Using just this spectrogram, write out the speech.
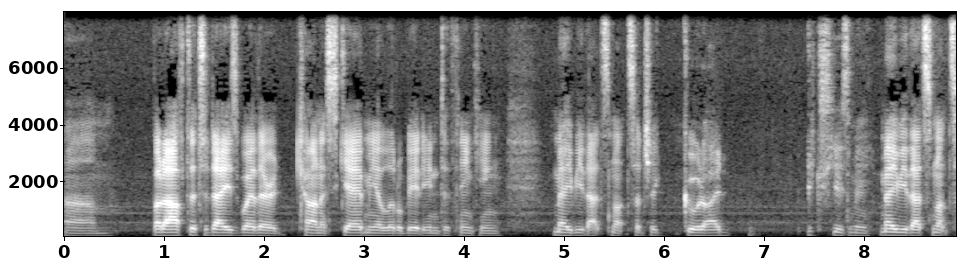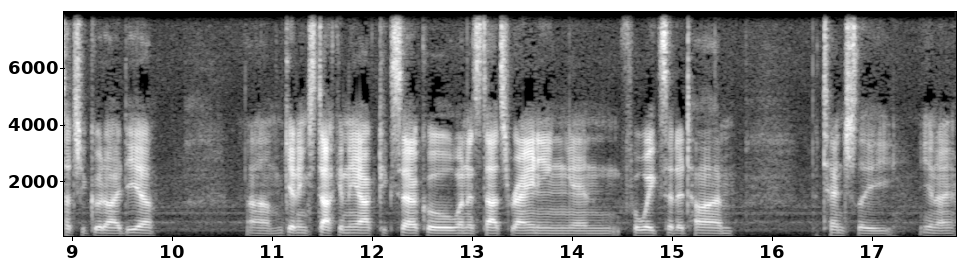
Um, but after today's weather, it kind of scared me a little bit into thinking maybe that's not such a good idea. Excuse me. Maybe that's not such a good idea. Um, getting stuck in the Arctic Circle when it starts raining and for weeks at a time potentially, you know,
